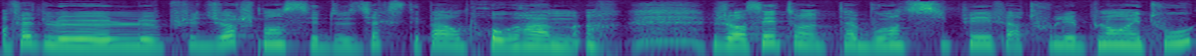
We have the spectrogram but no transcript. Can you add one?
en fait le, le plus dur je pense c'est de se dire que c'était pas un programme. Genre c'est t'as t'as beau anticiper faire tous les plans et tout,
